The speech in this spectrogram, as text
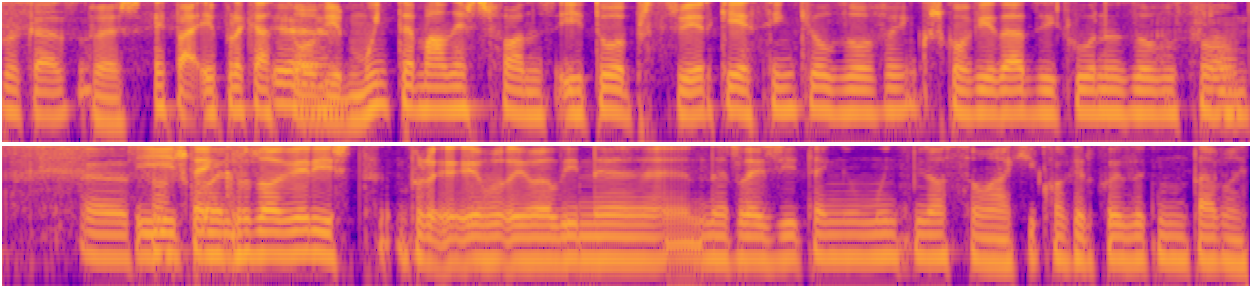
por acaso. Pois. Epá, eu por acaso estou a É. ouvir muito a mal nestes fones e estou a perceber que é assim que eles ouvem, que os convidados e que o Unas ouve o som. Uh, E tem que resolver isto. Eu, eu ali na, na regi tenho muito melhor som. Há aqui qualquer coisa que não está bem.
